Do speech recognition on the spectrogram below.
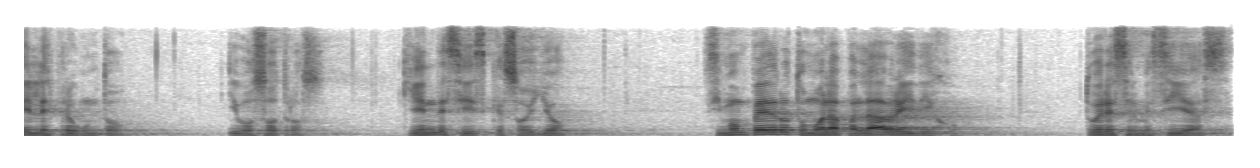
Él les preguntó, ¿y vosotros? ¿Quién decís que soy yo? Simón Pedro tomó la palabra y dijo, Tú eres el Mesías,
